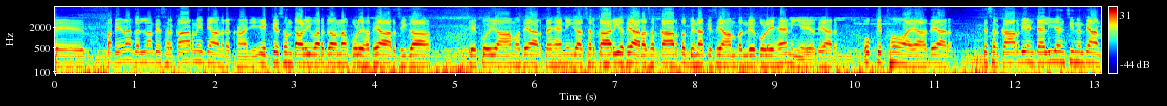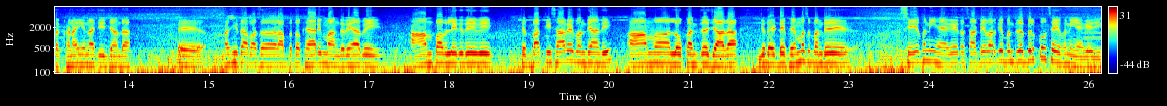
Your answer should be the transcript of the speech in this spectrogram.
ਤੇ ਪਰ ਇਹਨਾਂ ਗੱਲਾਂ ਤੇ ਸਰਕਾਰ ਨੇ ਧਿਆਨ ਰੱਖਣਾ ਜੀ। AK47 ਵਰਗਾ ਉਹਨਾਂ ਕੋਲੇ ਹਥਿਆਰ ਸੀਗਾ। ਇਹ ਕੋਈ ਆਮ ਹਥਿਆਰ ਤਾਂ ਹੈ ਨਹੀਂਗਾ। ਸਰਕਾਰੀ ਹਥਿਆਰ ਆ। ਸਰਕਾਰ ਤੋਂ ਬਿਨਾ ਕਿਸੇ ਆਮ ਬੰਦੇ ਕੋਲੇ ਹੈ ਨਹੀਂ ਇਹ ਹਥਿਆਰ। ਉਹ ਕਿੱਥੋਂ ਆਇਆ ਹਥਿਆਰ? ਤੇ ਸਰਕਾਰ ਦੀ ਇੰਟੈਲੀਜੈਂਸੀ ਨੇ ਧਿਆਨ ਰੱਖਣਾ ਜੀ ਇਹਨਾਂ ਚੀਜ਼ਾਂ ਦਾ। ਤੇ ਅਸੀਂ ਤਾਂ ਬਸ ਰੱਬ ਤੋਂ ਖੈਰ ਹੀ ਮੰਗਦੇ ਆਂ ਵੀ ਆਮ ਪਬਲਿਕ ਦੀ ਵੀ ਤੇ ਬਾਕੀ ਸਾਰੇ ਬੰਦਿਆਂ ਦੀ ਆਮ ਲੋਕਾਂ ਦੀ ਤਾਂ ਜ਼ਿਆਦਾ। ਜਦੋਂ ਐਡੇ ਫੇਮਸ ਬੰਦੇ ਸੇਫ ਨਹੀਂ ਹੈਗੇ ਤਾਂ ਸਾਡੇ ਵਰਗੇ ਬੰਦੇ ਤਾਂ ਬਿਲਕੁਲ ਸੇਫ ਨਹੀਂ ਹੈਗੇ ਜੀ।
